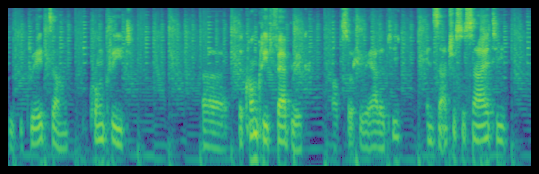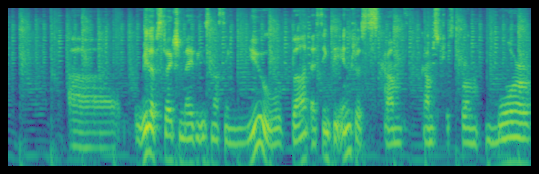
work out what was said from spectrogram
to, to create some concrete, uh, the concrete fabric of social reality. In such a society, uh, real abstraction maybe is nothing new, but I think the interests come comes just from more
